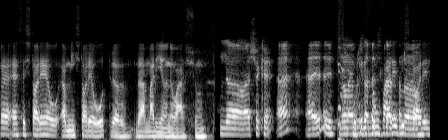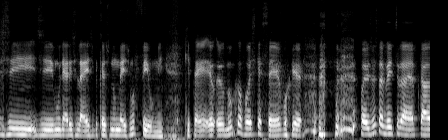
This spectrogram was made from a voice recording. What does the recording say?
é essa história, é a minha história é outra, da Mariana, eu acho. Não, acho que é. É? É ele? Não lembro Porque são várias não. histórias de, de mulheres lésbicas no mesmo filme. Que tem. Eu, eu nunca vou esquecer, porque foi justamente na época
